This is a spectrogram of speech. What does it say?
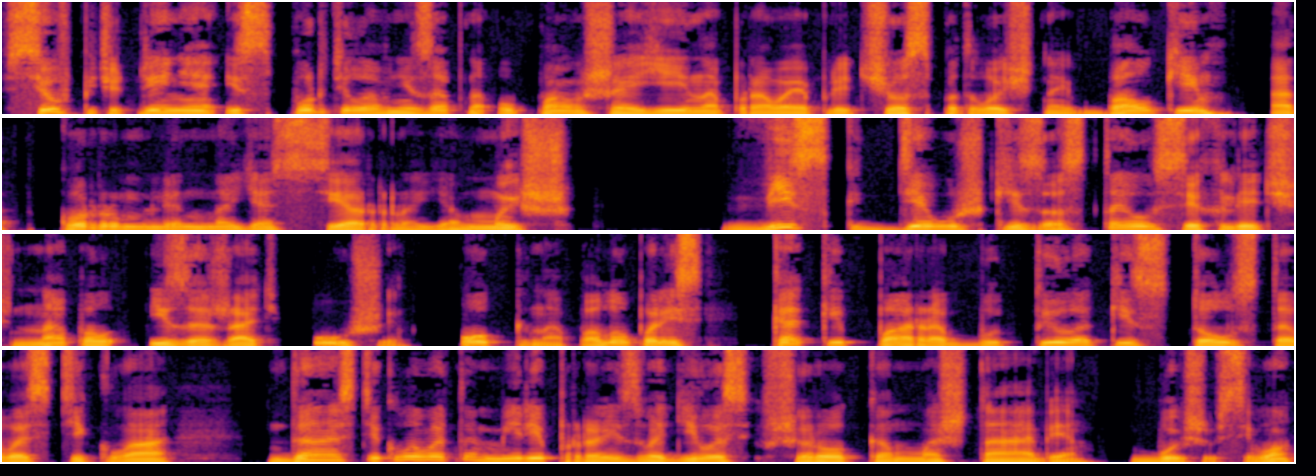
Все впечатление испортило внезапно упавшая ей на правое плечо с потолочной балки откормленная серая мышь. Виск девушки заставил всех лечь на пол и зажать уши. Окна полопались, как и пара бутылок из толстого стекла. Да, стекло в этом мире производилось в широком масштабе. Больше всего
